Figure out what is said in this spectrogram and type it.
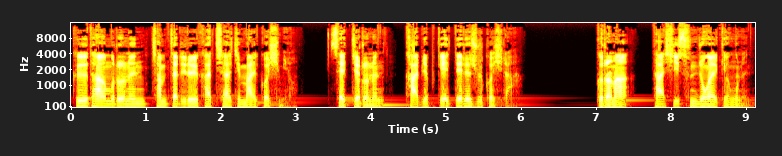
그 다음으로는 잠자리를 같이 하지 말 것이며 셋째로는 가볍게 때려줄 것이라. 그러나 다시 순종할 경우는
